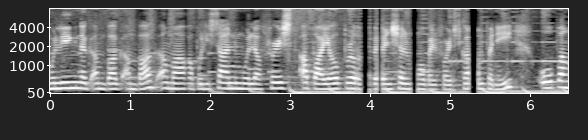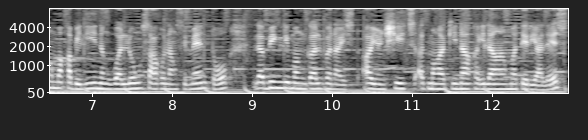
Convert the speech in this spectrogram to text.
Muling nag-ambag-ambag ang mga kapulisan mula First Apayao Provincial Mobile Force Company upang makabili ng walong sako ng simento, labing limang galvanized iron sheets at mga kinakailangang materyales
